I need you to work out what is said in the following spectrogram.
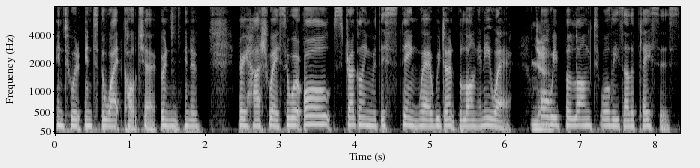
into it into the white culture in, in a very harsh way. So we're all struggling with this thing where we don't belong anywhere, Yeah. or we belong to all these other places.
